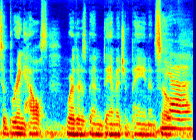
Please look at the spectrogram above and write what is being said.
to bring health where there's been damage and pain. And so yeah.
